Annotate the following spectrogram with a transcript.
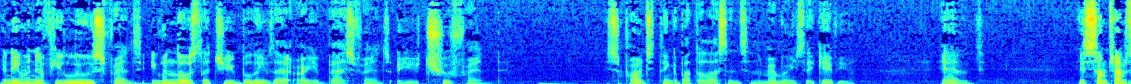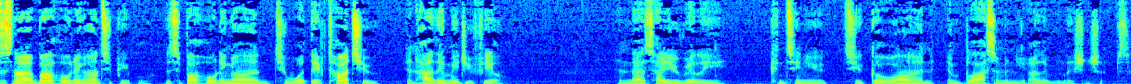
And even if you lose friends, even those that you believe that are your best friends or your true friend, it's important to think about the lessons and the memories they gave you. And it's sometimes it's not about holding on to people. It's about holding on to what they've taught you and how they made you feel. And that's how you really continue to go on and blossom in your other relationships.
